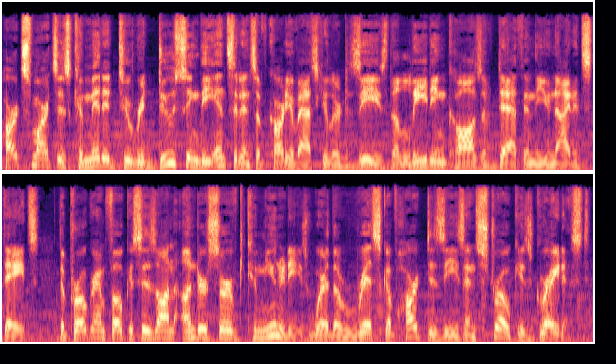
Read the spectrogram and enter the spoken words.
Heart Smarts is committed to reducing the incidence of cardiovascular disease, the leading cause of death in the United States. The program focuses on underserved communities where the risk of heart disease and stroke is greatest.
